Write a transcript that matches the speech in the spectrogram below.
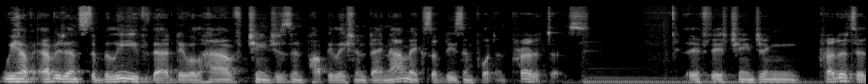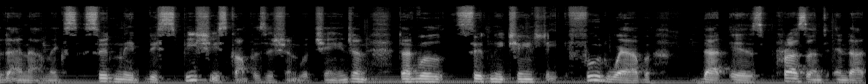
we have evidence to believe that they will have changes in population dynamics of these important predators. If there's changing predator dynamics, certainly the species composition would change, and that will certainly change the food web that is present in that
